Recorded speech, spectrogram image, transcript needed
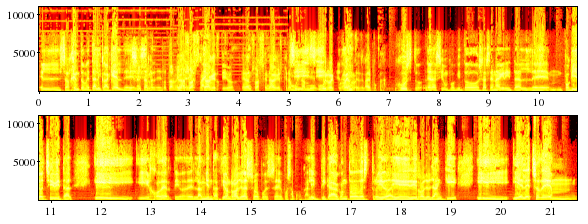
el sargento metálico, aquel de Sí, la sí, torre de... totalmente. eran Schwarzenegger, ¿no? tío. Eran Schwarzenegger, que era muy también, sí, muy era recurrente de la época. Justo, era así un poquito Schwarzenegger y tal, eh, un poquillo chibi y tal. Y, y joder, tío, la ambientación, rollo eso, pues, eh, pues apocalíptica, con todo destruido ahí, rollo yankee. Y, y el hecho de, mm,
